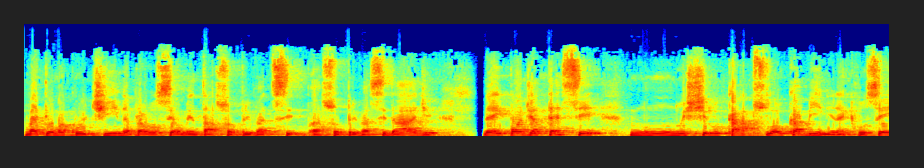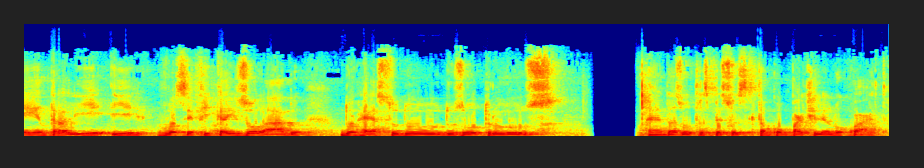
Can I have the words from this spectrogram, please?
vai ter uma cortina para você aumentar a sua, a sua privacidade. Né, e pode até ser no, no, estilo cápsula ou cabine, né, que você entra ali e você fica isolado do resto do, dos outros é, das outras pessoas que estão compartilhando o quarto.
